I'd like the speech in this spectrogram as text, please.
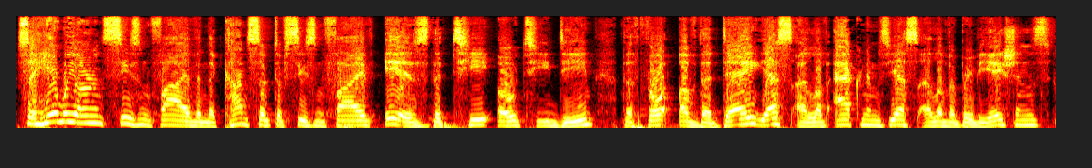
So here we are in season five, and the concept of season five is the TOTD, the thought of the day. Yes, I love acronyms. Yes, I love abbreviations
